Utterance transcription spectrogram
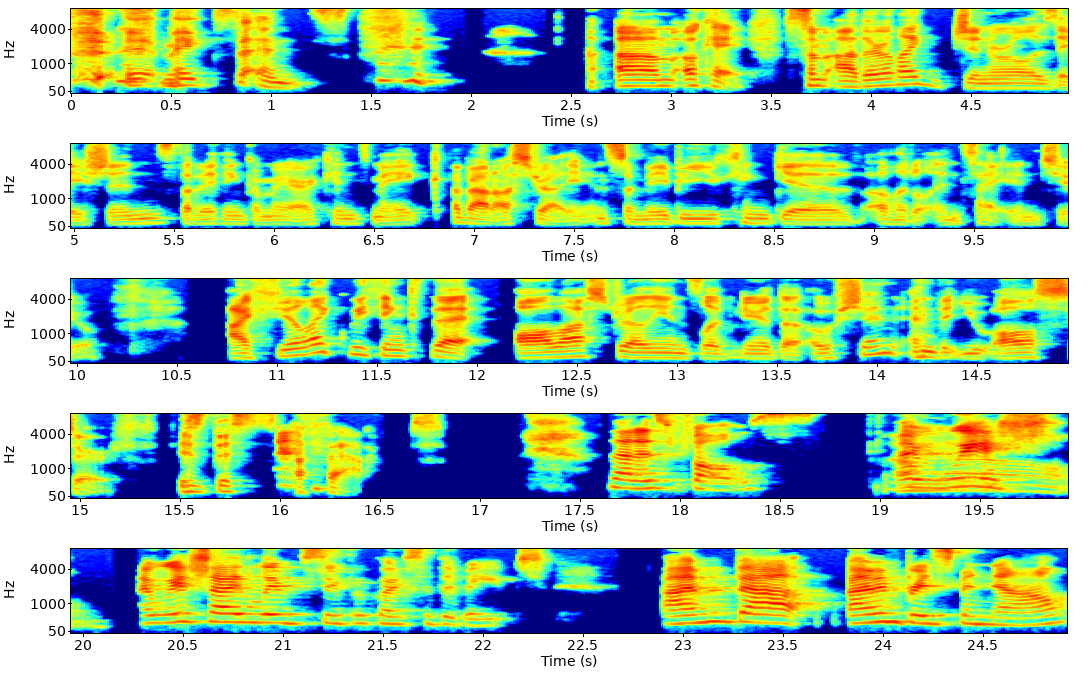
it makes sense. Um, okay, some other like generalizations that I think Americans make about Australians. So maybe you can give a little insight into. I feel like we think that all Australians live near the ocean and that you all surf. Is this a fact? that is false. I Oh, wish. no. I wish I lived super close to the beach. I'm about I'm in Brisbane now,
